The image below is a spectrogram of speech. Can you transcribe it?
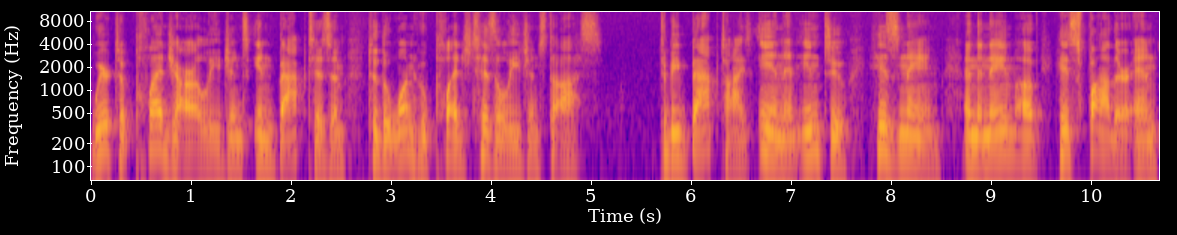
we're to pledge our allegiance in baptism to the one who pledged his allegiance to us. To be baptized in and into his name and the name of his Father and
